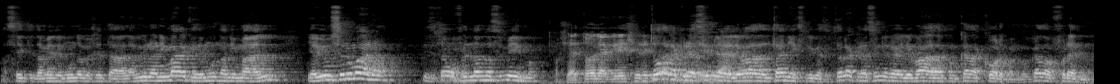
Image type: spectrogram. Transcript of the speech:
aceite también del mundo vegetal, había un animal que es del mundo animal, y había un ser humano que se estaba ofrendando a sí mismo. O sea, toda la creación Toda la creación era elevada, el Tanya explica así, toda la creación era elevada con cada corban, con cada ofrenda.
